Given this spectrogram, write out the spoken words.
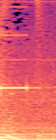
Hmm.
